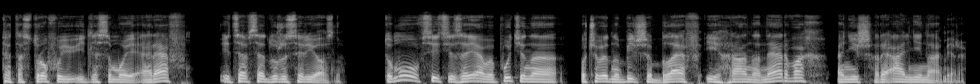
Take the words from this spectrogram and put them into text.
катастрофою і для самої РФ, і це все дуже серйозно. Тому всі ці заяви Путіна, очевидно, більше блеф і гра на нервах, аніж реальні наміри.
